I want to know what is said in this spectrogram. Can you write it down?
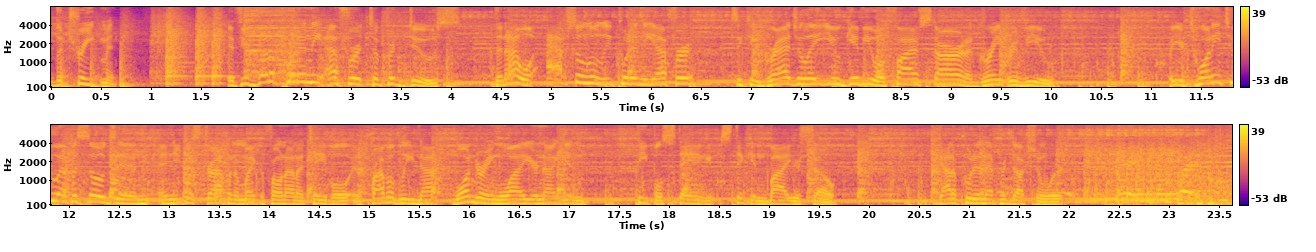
the treatment. If you're going to put in the effort to produce, then I will absolutely put in the effort to congratulate you, give you a five star and a great review. But you're 22 episodes in and you're just dropping a microphone on a table and probably not wondering why you're not getting people staying sticking by your show. Got to put in that production work.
